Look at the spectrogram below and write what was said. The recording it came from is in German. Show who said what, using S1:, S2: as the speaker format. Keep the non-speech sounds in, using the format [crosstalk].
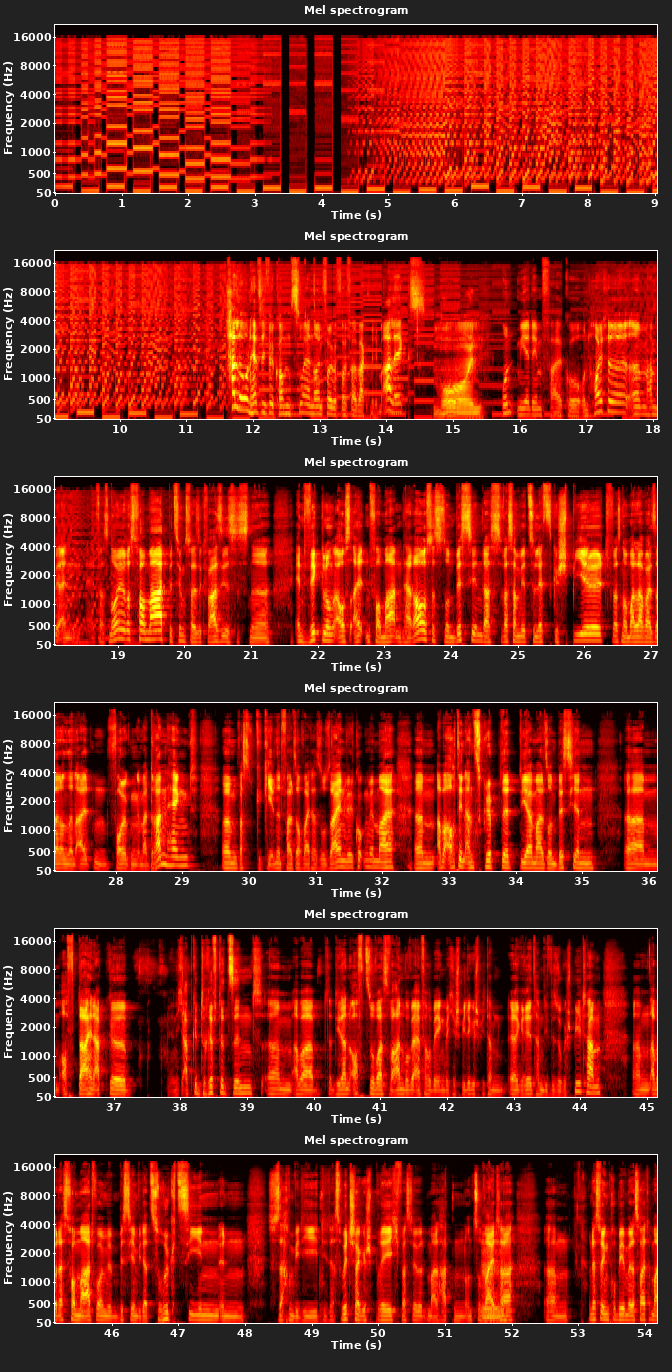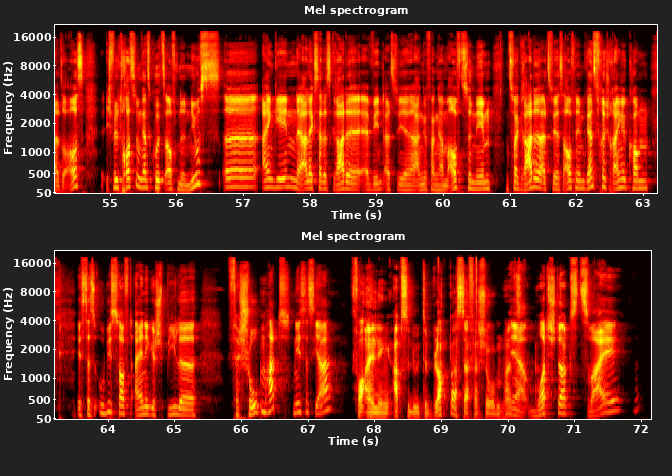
S1: Música Hallo und herzlich willkommen zu einer neuen Folge voll verbuggt mit dem Alex
S2: Moin.
S1: und mir, dem Falco. Und heute ähm, haben wir ein etwas neueres Format, beziehungsweise quasi ist es eine Entwicklung aus alten Formaten heraus. Es ist so ein bisschen das, was haben wir zuletzt gespielt, was normalerweise an unseren alten Folgen immer dranhängt, ähm, was gegebenenfalls auch weiter so sein will, gucken wir mal. Ähm, aber auch den Unscripted, die ja mal so ein bisschen ähm, oft dahin abge nicht abgedriftet sind, ähm, aber die dann oft sowas waren, wo wir einfach über irgendwelche Spiele gespielt haben, äh, geredet haben, die wir so gespielt haben. Ähm, aber das Format wollen wir ein bisschen wieder zurückziehen in so Sachen wie die, die das Witcher-Gespräch, was wir mal hatten und so
S2: Mhm.
S1: weiter. Ähm, und deswegen probieren wir das heute mal so aus. Ich will trotzdem ganz kurz auf eine News äh, eingehen. Der Alex hat es gerade erwähnt, als wir angefangen haben aufzunehmen. Und zwar gerade, als wir es aufnehmen, ganz frisch reingekommen, ist, dass Ubisoft einige Spiele verschoben hat nächstes Jahr.
S2: Vor allen Dingen absolute Blockbuster verschoben hat.
S1: Ja, Watch Dogs 2,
